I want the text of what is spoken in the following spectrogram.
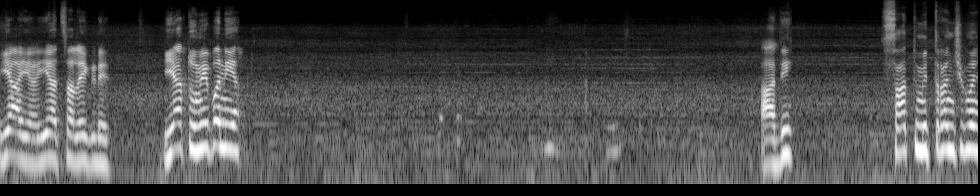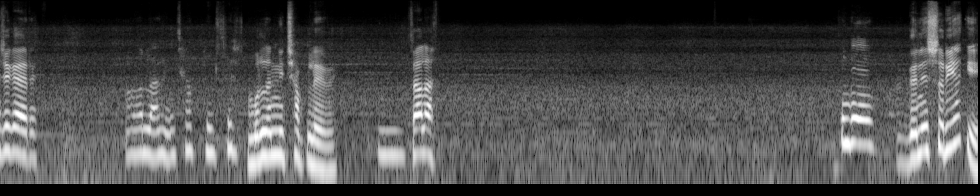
या या या चला इकडे. या तुम्ही पण या. आधी सात मित्रांची म्हणजे काय रे? मुलांनी छापले मुलांनी छापले चला. गणेश सर या की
